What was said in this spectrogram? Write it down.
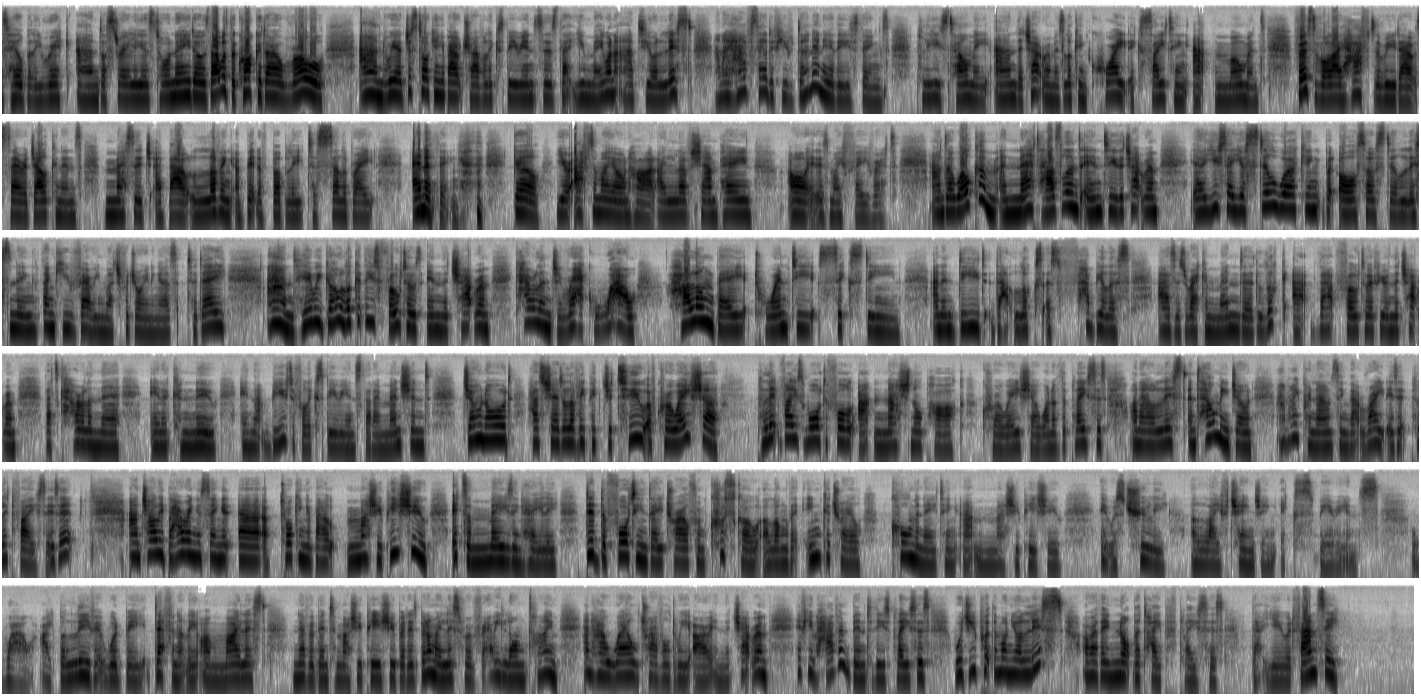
Was Hillbilly Rick and Australia's Tornadoes. That was the Crocodile Roll. And we are just talking about travel experiences that you may want to add to your list. And I have said if you've done any of these things, please tell me. And the chat room is looking quite exciting at the moment. First of all, I have to read out Sarah Jalkanen's message about loving a bit of bubbly to celebrate anything. Girl, you're after my own heart. I love champagne. Oh, it is my favourite. And uh, welcome, Annette Hasland, into the chat room. Uh, you say you're still working, but also still listening. Thank you very much for joining us today. And here we go. Look at these photos in the chat room. Carolyn Jirek, wow. Halong Bay 2016. And indeed, that looks as fabulous as is recommended. Look at that photo if you're in the chat room. That's Carolyn there in a canoe in that beautiful experience that I mentioned. Joan Ord has shared a lovely picture too of Croatia Plitvice waterfall at National Park, Croatia, one of the places on our list. And tell me, Joan, am I pronouncing that right? Is it Plitvice? Is it? And Charlie Bowering is saying it, uh, talking about Machu Picchu. It's amazing, Haley. Did the 14 day trial from Cusco along the Inca Trail, culminating at Machu Picchu. It was truly a life changing experience. Wow, I believe it would be definitely on my list. Never been to Machu Picchu, but it's been on my list for a very long time. And how well travelled we are in the chat room. If you haven't been to these places, would you put them on your list, or are they not the type of places that you would fancy?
